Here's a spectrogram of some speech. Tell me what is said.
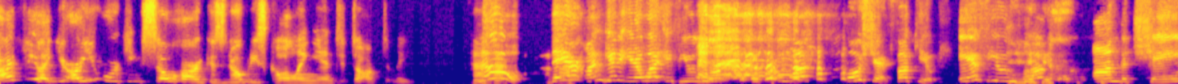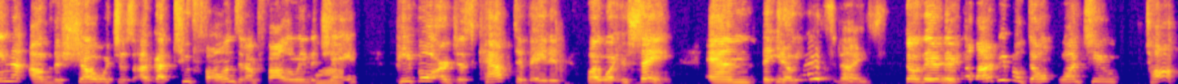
I feel like you, are you working so hard because nobody's calling in to talk to me? no There, I'm getting. You know what? If you look, if you look bullshit. Fuck you. If you look on the chain of the show, which is I've got two phones and I'm following the Wow. chain. People are just captivated by what you're saying, and that you know. That's nice. So there, there. A lot of people don't want to talk.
